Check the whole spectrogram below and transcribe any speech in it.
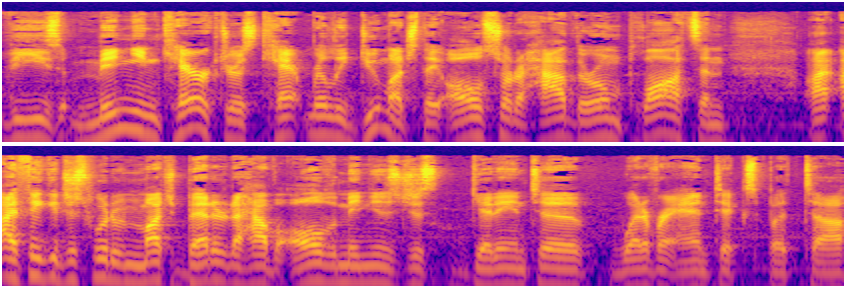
these minion characters can't really do much. They all sort of have their own plots, and I, I think it just would have been much better to have all the minions just get into whatever antics. But, uh,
